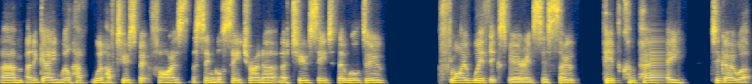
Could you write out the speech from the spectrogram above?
Um, and again, we'll have we'll have two Spitfires, a single seater and a, a two seater that will do fly with experiences. So people can pay to go up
